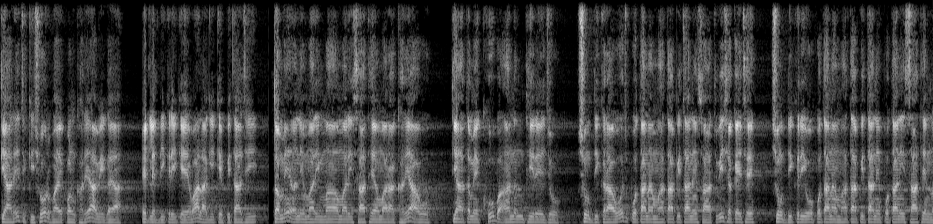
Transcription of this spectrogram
ત્યારે જ કિશોરભાઈ પણ ઘરે આવી ગયા. એટલે દીકરી કહેવા લાગી કે, પિતાજી, તમે અને મારી મા અમારી સાથે અમારા ઘરે આવો. ત્યાં તમે ખૂબ આનંદથી રહેજો. શું દીકરાઓ જ પોતાના માતા પિતાને સાચવી શકે છે? શું દીકરીઓ પોતાના માતા પિતાને પોતાની સાથે ન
